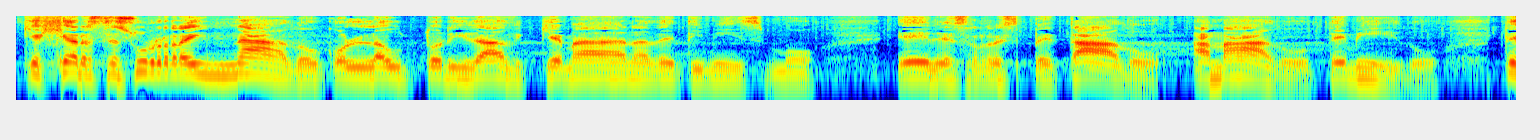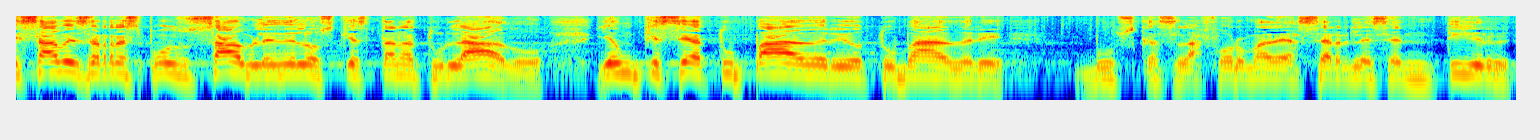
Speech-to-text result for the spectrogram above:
que ejerce su reinado con la autoridad que emana de ti mismo. Eres respetado, amado, temido. Te sabes responsable de los que están a tu lado y aunque sea tu padre o tu madre, Buscas la forma de hacerle sentir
